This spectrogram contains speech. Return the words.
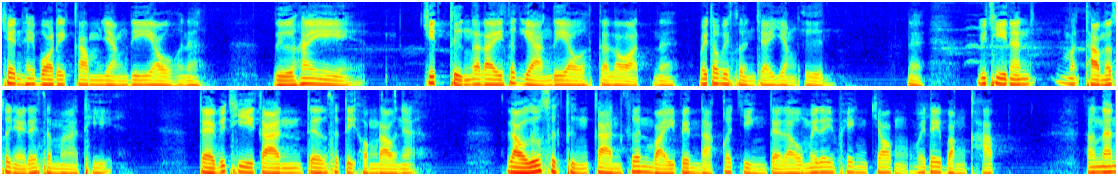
เช่นให้บริกรรมอย่างเดียวนะหรือให้คิดถึงอะไรสักอย่างเดียวตลอดนะไม่ต้องไปสนใจอย่างอื่นนะวิธีนั้นทำแล้วส่วนใหญ่ได้สมาธิ แต่วิธีการเตือนสติของเราเนี่ย เรารู้สึกถึงการเคลื่อนไหวเป็นหลักก็จริง แต่เราไม่ได้เพ่งจ้องไม่ได้บังคับ ดังนั้น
